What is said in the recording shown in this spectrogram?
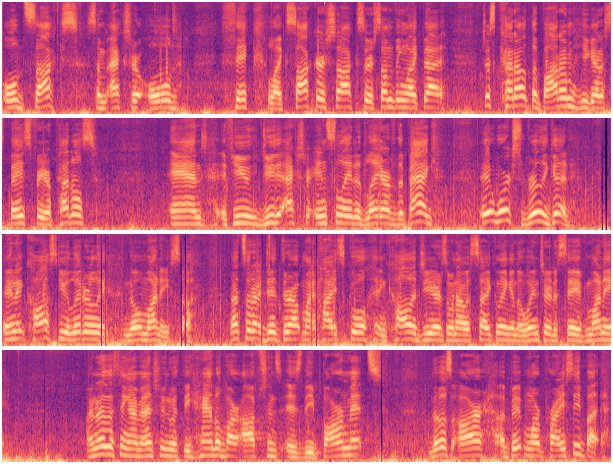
old socks, some extra old thick like soccer socks or something like that. Just cut out the bottom, you got a space for your pedals. And if you do the extra insulated layer of the bag, it works really good. And it costs you literally no money. So that's what I did throughout my high school and college years when I was cycling in the winter to save money. Another thing I mentioned with the handlebar options is the bar mitts. Those are a bit more pricey, but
